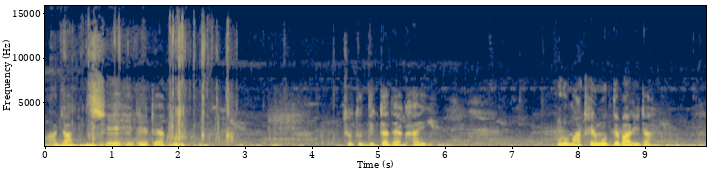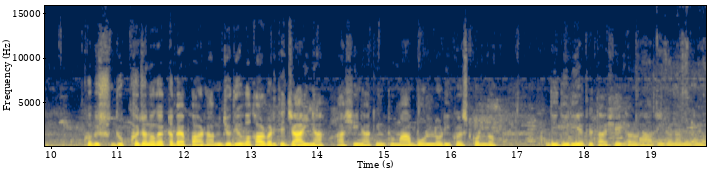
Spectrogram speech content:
মা যাচ্ছে হেঁটে হেঁটে এখন। চতুর্দিকটা দেখাই। পুরো মাঠের মধ্যে বাড়িটা। খুবই দুঃখজনক একটা ব্যাপার। আমি যদিও বা কারোর বাড়িতে যাই না আসি না কিন্তু মা বলল রিকোয়েস্ট করল দিদির ইয়েতে তাই সেই কারণে মা দুজনে মিলে।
